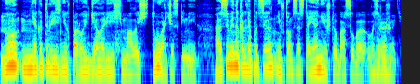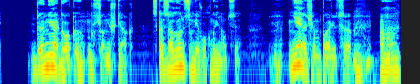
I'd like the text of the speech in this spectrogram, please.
но некоторые из них порой делались малость творческими, особенно когда пациент не в том состоянии, чтобы особо возражать. «Да не, док, все ништяк», — сказал он, сумев ухмыльнуться. «Не о чем париться. Ага.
